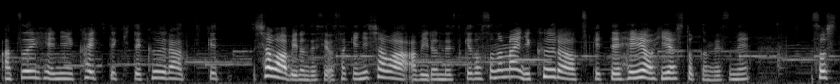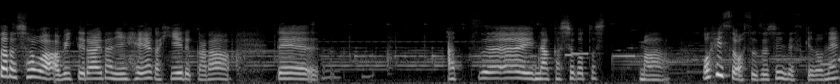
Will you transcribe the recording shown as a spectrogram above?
暑い日に帰ってきてクーラーつけシャワー浴びるんですよ。先にシャワー浴びるんですけどその前にクーラーをつけて部屋を冷やしとくんですね。そしたらシャワー浴びてる間に部屋が冷えるからで暑いなんか仕事しまあオフィスは涼しいんですけどね。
